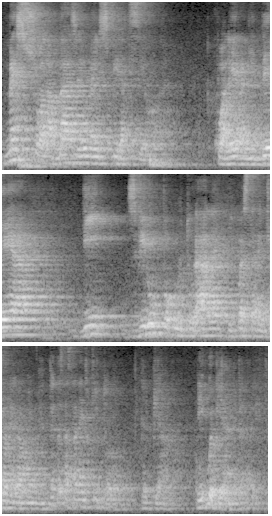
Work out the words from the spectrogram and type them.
messo alla base una ispirazione. Qual era l'idea di sviluppo culturale di questa regione che avevamo in mente? Questa sta nel titolo del piano, dei due piani per la verità,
